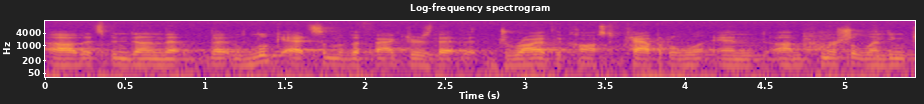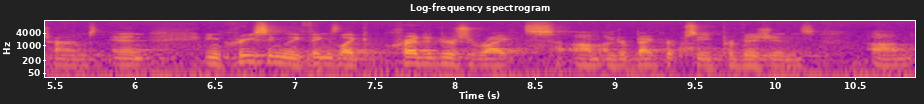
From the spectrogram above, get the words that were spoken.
uh, that's been done that, that look at some of the factors that, that drive the cost of capital and um, commercial lending terms. And increasingly, things like creditors' rights um, under bankruptcy provisions, um,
